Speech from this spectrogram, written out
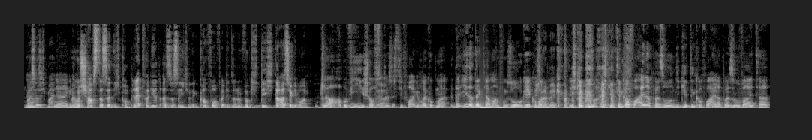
Weißt du, Ja. was ich meine? Ja, genau. Wenn du schaffst, dass er dich komplett verliert, also dass er nicht nur den Kopf verliert, sondern wirklich dich, dann hast du ja gewonnen. Klar, aber wie schaffst Ja. du das, ist die Frage. Weil guck mal, da, jeder denkt ja am Anfang so, okay, guck ich mal, ich gebe den, ich geb den Koffer einer Person, die gibt den Koffer einer Person weiter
